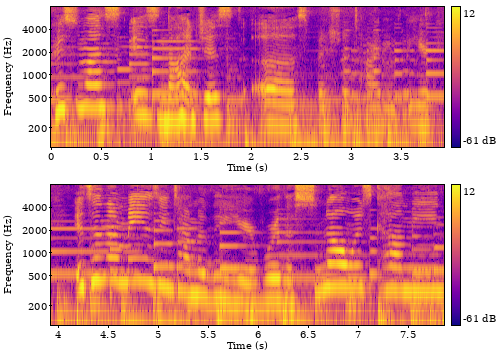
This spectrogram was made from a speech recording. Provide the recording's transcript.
Christmas is not just a special time of the year. It's an amazing time of the year where the snow is coming.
